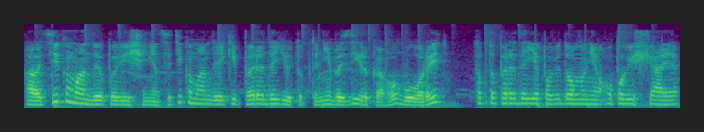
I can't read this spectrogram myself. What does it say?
А оці команди оповіщення це ті команди, які передають, тобто ніби зірка говорить. Тобто передає повідомлення, оповіщає.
